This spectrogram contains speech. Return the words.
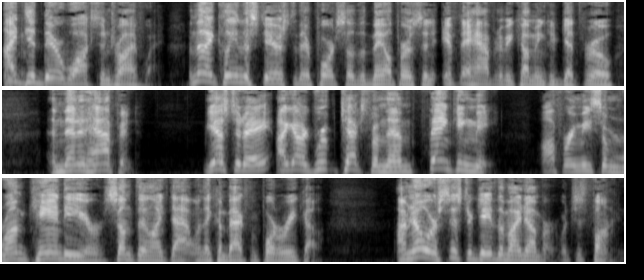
I did their walks and driveway. And then I cleaned the stairs to their porch so the mail person, if they happen to be coming, could get through. And then it happened. Yesterday, I got a group text from them thanking me, offering me some rum candy or something like that when they come back from Puerto Rico. I know her sister gave them my number, which is fine.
